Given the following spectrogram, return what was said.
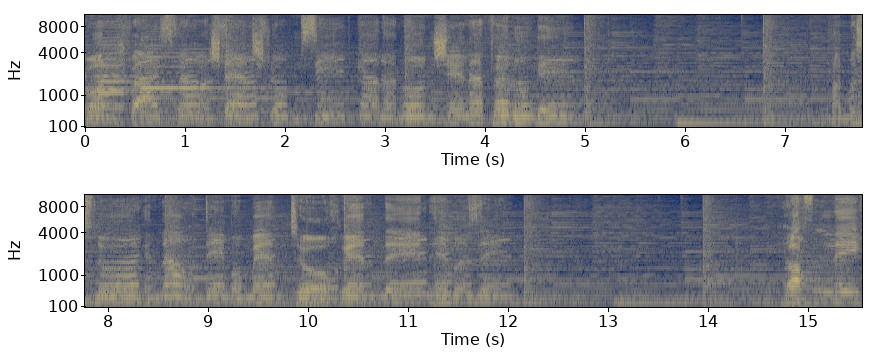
Und ich weiß, wenn man Sternschnuppen sieht, kann ein Wunsch in Erfüllung gehen. Man muss nur genau in dem Moment hoch in den Himmel sehen. Hoffentlich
